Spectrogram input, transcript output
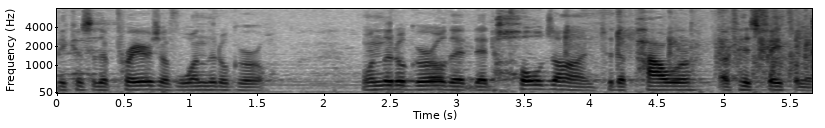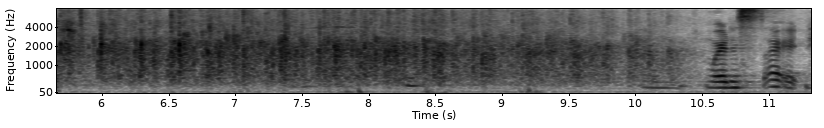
because of the prayers of one little girl. One little girl that, that holds on to the power of his faithfulness. Um, where to start?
